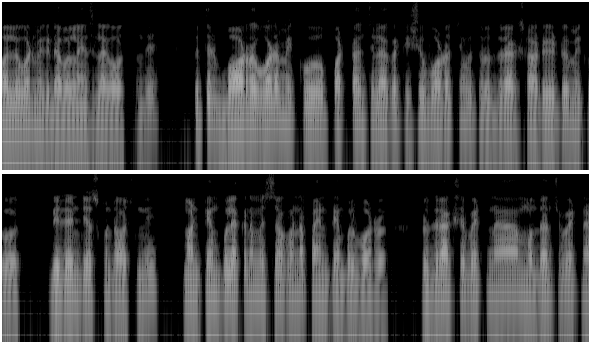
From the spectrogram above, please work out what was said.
పళ్ళు కూడా మీకు డబల్ లైన్స్ లాగా వస్తుంది. విత్ బార్డర్ కూడా మీకు పట్టంచులాగా టిష్యూ బార్డర్ వచ్చింది. విత్ రుద్రాక్షలు అటు ఇటు మీకు డిజైన్ చేసుకుంటూ వచ్చింది. మన టెంపుల్ ఎక్కడ మిస్ అవ్వకుండా పైన టెంపుల్ బార్డర్. రుద్రాక్ష పెట్టినా ముద్దంచు పెట్టినా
